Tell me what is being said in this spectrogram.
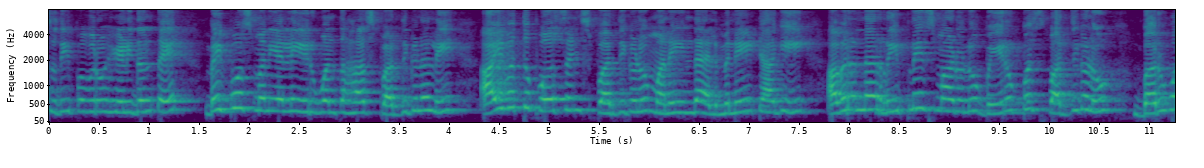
ಸುದೀಪ್ ಅವರು ಹೇಳಿದಂತೆ, ಬಿಗ್ ಬಾಸ್ ಮನೆಯಲ್ಲಿ ಇರುವಂತಹ ಸ್ಪರ್ಧಿಗಳಲ್ಲಿ ಐವತ್ತು ಪರ್ಸೆಂಟ್ ಸ್ಪರ್ಧಿಗಳು ಮನೆಯಿಂದ ಎಲಿಮಿನೇಟ್ ಆಗಿ ಅವರನ್ನ ರೀಪ್ಲೇಸ್ ಮಾಡಲು ಬೇರೊಬ್ಬ ಸ್ಪರ್ಧಿಗಳು ಬರುವ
